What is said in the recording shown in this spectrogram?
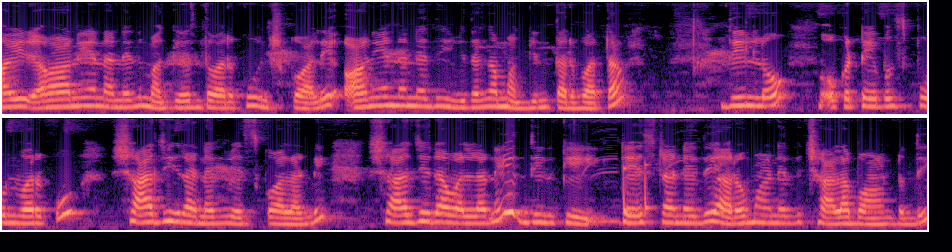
ఆయిల్ ఆనియన్ అనేది మగ్గేంత వరకు ఉంచుకోవాలి. ఆనియన్ అనేది ఈ విధంగా మగ్గిన తర్వాత దీనిలో ఒక టేబుల్ స్పూన్ వరకు షాజీరా అనేది వేసుకోవాలండి. షాజీరా వల్లనే దీనికి టేస్ట్ అనేది అరోమా అనేది చాలా బాగుంటుంది.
